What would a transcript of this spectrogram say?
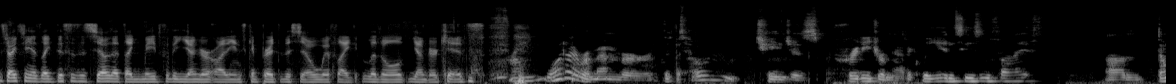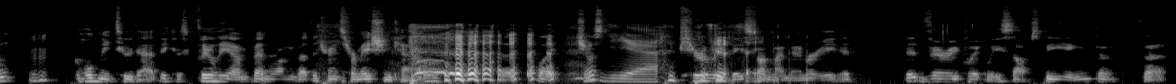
strikes me as like this is a show that's like made for the younger audience compared to the show with like little younger kids. From what I remember, the tone changes pretty dramatically in season five. Um, don't Mhm. hold me to that because clearly I've been wrong about the transformation count. But, like, just yeah, purely based on my memory, it it very quickly stops being the the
